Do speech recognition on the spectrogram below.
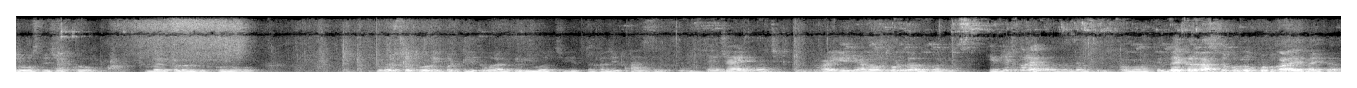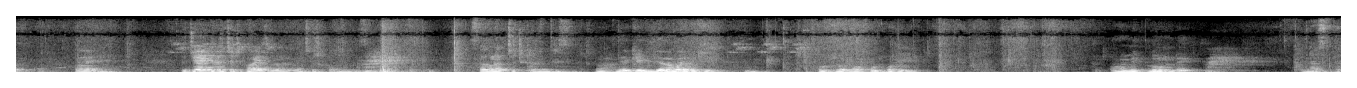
व्यवस्थित चिटकव लयकडून चिटकू नको. व्यवस्थित थोडी पट्टी हित वर कधी वरची. हित खाली. असं. काय घे ज्याला थोडं झालं तीन अं, ते लय कडक असं करून फोटो काढायला नाही होय. जॉईंटवर चिटकवायचं म्हणून मी चिटकवलं सगळं हं, एक एक द्यायला बाहेरचे. फोटो ठेवा फोटो पाठवली अमित लोंढे. नसतं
